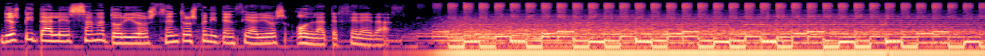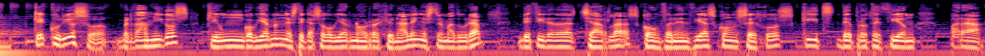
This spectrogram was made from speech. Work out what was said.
de hospitales, sanatorios, centros penitenciarios o de la tercera edad. Qué curioso, ¿verdad amigos? Que un gobierno, en este caso gobierno regional en Extremadura, decida dar charlas, conferencias, consejos, kits de protección para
